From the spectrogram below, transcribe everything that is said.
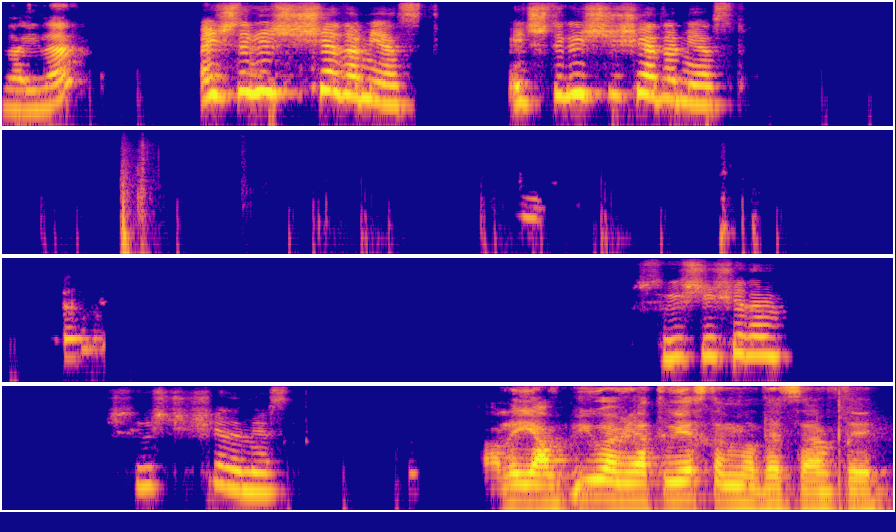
Na ile? Ej, 47 jest. Ej, 47 jest. Czterdzieści siedem. Czterdzieści siedem jest. Ale ja wbiłem, ja tu jestem na deserty.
